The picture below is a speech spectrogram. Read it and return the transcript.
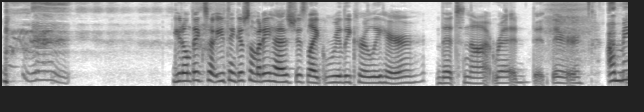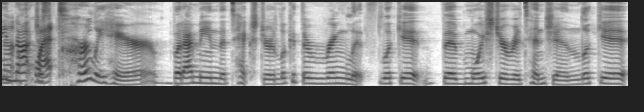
You don't think so? You think if somebody has just like really curly hair that's not red, that they're I mean, Not not, just curly hair, but I mean the texture. Look at the ringlets. Look at the moisture retention. Look at,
